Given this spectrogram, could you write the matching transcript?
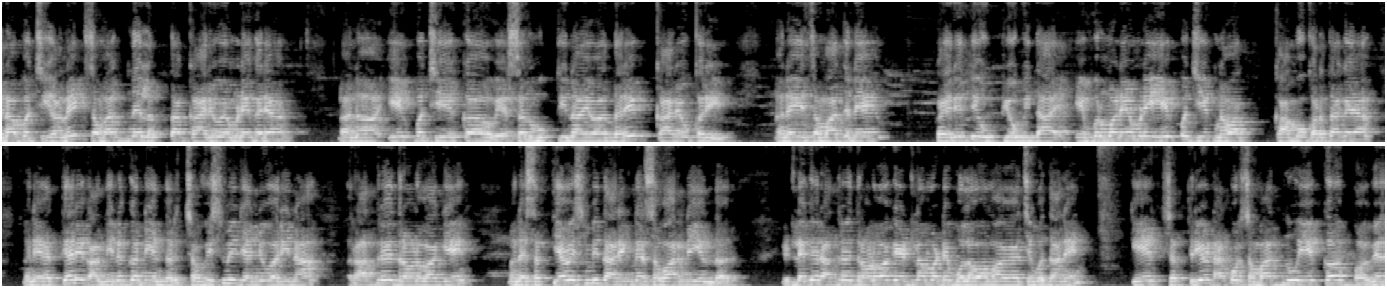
એના પછી અનેક સમાજને લગતા કાર્યો એમણે કર્યા. અને એક પછી એક વ્યસન મુક્તિના એવા દરેક કાર્યો કરી અને એ સમાજને કઈ રીતે ઉપયોગી થાય એ પ્રમાણે એમણે એક પછી એક નવા કામો કરતા ગયા. અને અત્યારે ગાંધીનગરની અંદર છવ્વીસમી જાન્યુઆરીના રાત્રે ત્રણ વાગે અને સત્યાવીસમી તારીખને સવારની અંદર. એટલે કે રાત્રે ત્રણ વાગે એટલા માટે બોલાવવામાં આવ્યા છે બધાને કે ક્ષત્રિય ઠાકોર સમાજનું એક ભવ્ય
